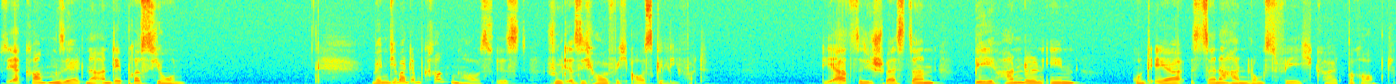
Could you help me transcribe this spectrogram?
sie erkranken seltener an Depressionen. Wenn jemand im Krankenhaus ist, fühlt er sich häufig ausgeliefert. Die Ärzte, die Schwestern behandeln ihn und er ist seiner Handlungsfähigkeit beraubt.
